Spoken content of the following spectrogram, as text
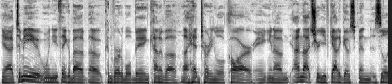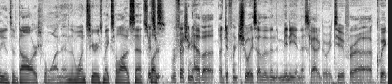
Yeah, to me, when you think about a convertible being kind of a, a head-turning little car, eh, you know, I'm not sure you've got to go spend zillions of dollars for one, and the one series makes a lot of sense. It's Plus, re- refreshing to have a, a different choice other than the Mini in this category too, for a, a quick,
